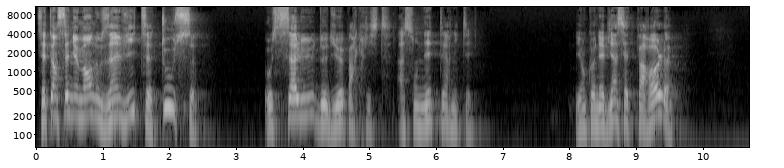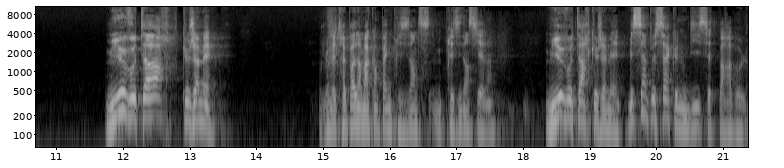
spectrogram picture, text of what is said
Cet enseignement nous invite tous au salut de Dieu par Christ, à son éternité. Et on connaît bien cette parole, mieux vaut tard que jamais. Je ne le mettrai pas dans ma campagne présidentielle. Hein. Mieux vaut tard que jamais. Mais c'est un peu ça que nous dit cette parabole.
